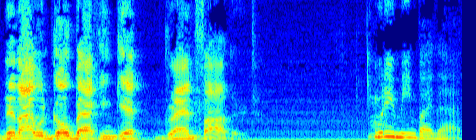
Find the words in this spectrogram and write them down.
then I would go back and get grandfathered. What do you mean by that?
